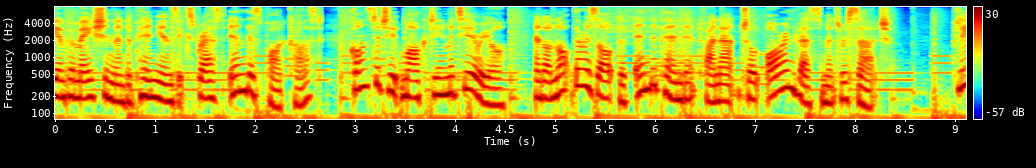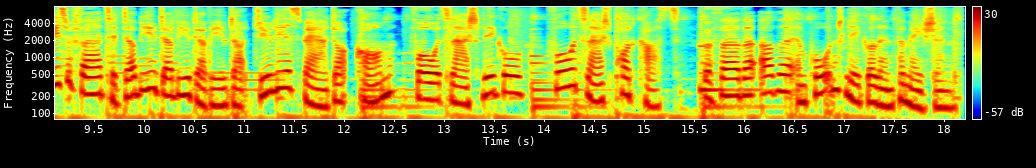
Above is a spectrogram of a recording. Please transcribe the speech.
The information and opinions expressed in this podcast constitute marketing material and are not the result of independent financial or investment research. Please refer to www.juliusbaer.com forward slash legal forward slash podcasts for further other important legal information.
